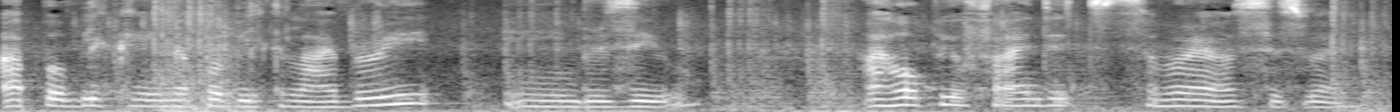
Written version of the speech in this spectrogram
a public in a public library in Brazil. I hope you'll find it somewhere else as well.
